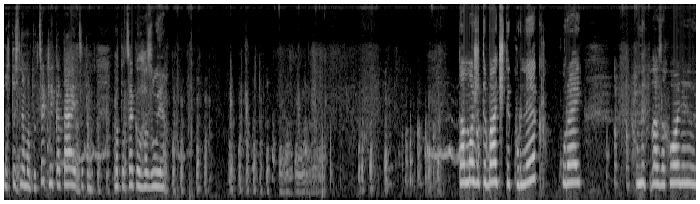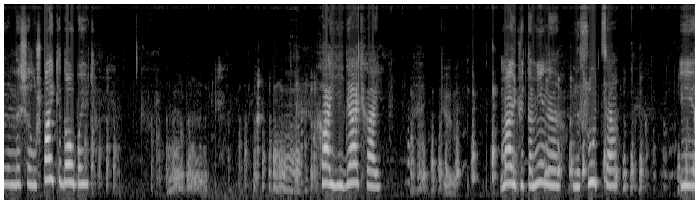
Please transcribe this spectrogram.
Ну, хтось на мотоциклі катається, там мотоцикл газує. Там можете бачити курник, курей. Вони туди заходять, вони ще лушпайки довбають. Хай їдять, хай мають вітаміни, несуться і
